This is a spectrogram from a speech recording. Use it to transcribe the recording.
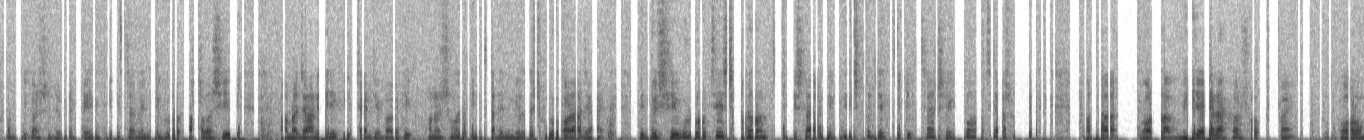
সর্দি কাশির জন্য পেন হিস্টামিন এগুলোর পাশাপাশি আমরা জানি যে কিছু অ্যান্টিবায়োটিক অনেক সময় তিন, চার দিন গেলে শুরু করা যায়। কিন্তু সেগুলো হচ্ছে সাধারণ চিকিৎসা, নির্দিষ্ট যে চিকিৎসা সেগুলো হচ্ছে আসলে আপনার গলা ভিজায় রাখা সবসময় গরম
